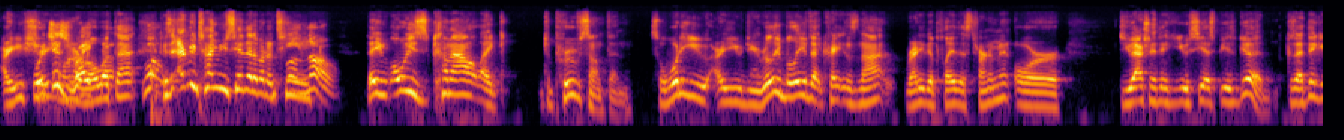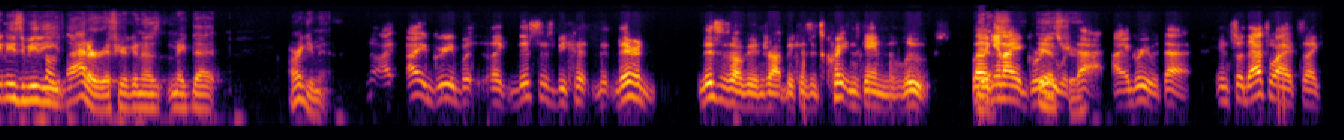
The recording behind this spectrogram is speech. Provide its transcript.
Are you sure Which you want right, to roll with that? Because every time you say that about a team, well, no, they always come out like to prove something. So what do you are you do you really believe that Creighton's not ready to play this tournament, or do you actually think UCSB is good? Because I think it needs to be the latter if you're gonna make that argument. No, I, I agree, but like this is because they're this is all being dropped because it's Creighton's game to lose. Like, yes. and I agree yeah, with true. that. I agree with that. And so that's why it's like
